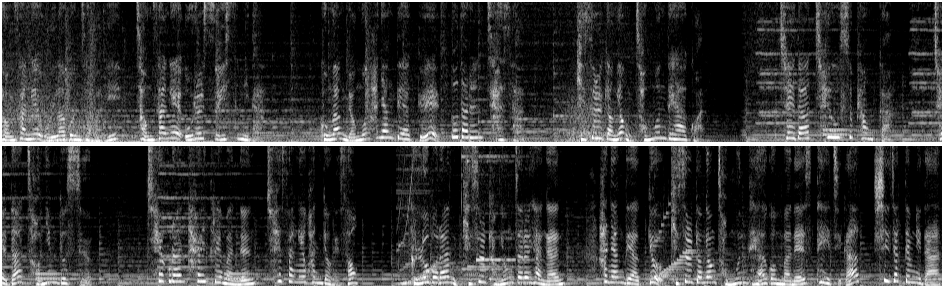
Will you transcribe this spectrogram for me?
정상에 올라본 자만이 정상에 오를 수 있습니다. 공학 명문 한양대학교의 또 다른 자산, 기술경영 전문대학원. 최다 최우수 평가, 최다 전임 교수, 최고란 타이틀에 맞는 최상의 환경에서 글로벌한 기술 경영자를 향한 한양대학교 기술경영 전문대학원만의 스테이지가 시작됩니다.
